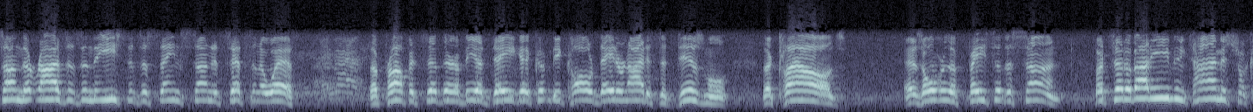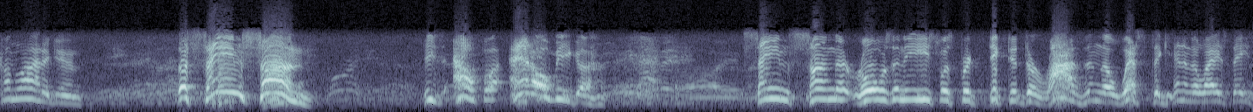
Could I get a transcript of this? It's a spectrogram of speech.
sun that rises in the east is the same sun that sets in the west. The prophet said there would be a day that couldn't be called day or night. It's a dismal. The clouds as over the face of the sun. But said about evening time it shall come light again. The same sun. He's Alpha and Omega. Same sun that rose in the east was predicted to rise in the west again in the last days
